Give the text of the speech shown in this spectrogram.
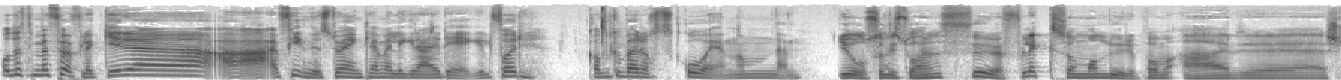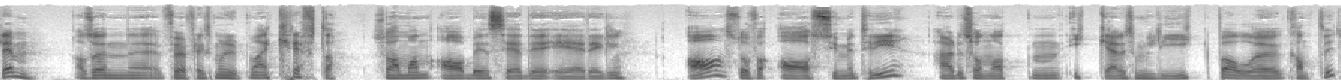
Og dette med føflekker eh, finnes det jo egentlig en veldig grei regel for. Kan du ikke bare raskt gå gjennom den? Jo, så hvis du har en føflekk som man lurer på om er eh, slem, altså en eh, føflekk som man lurer på om er kreft, da, så har man A, A står for asymmetri. Er det sånn at den ikke er liksom lik på alle kanter?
